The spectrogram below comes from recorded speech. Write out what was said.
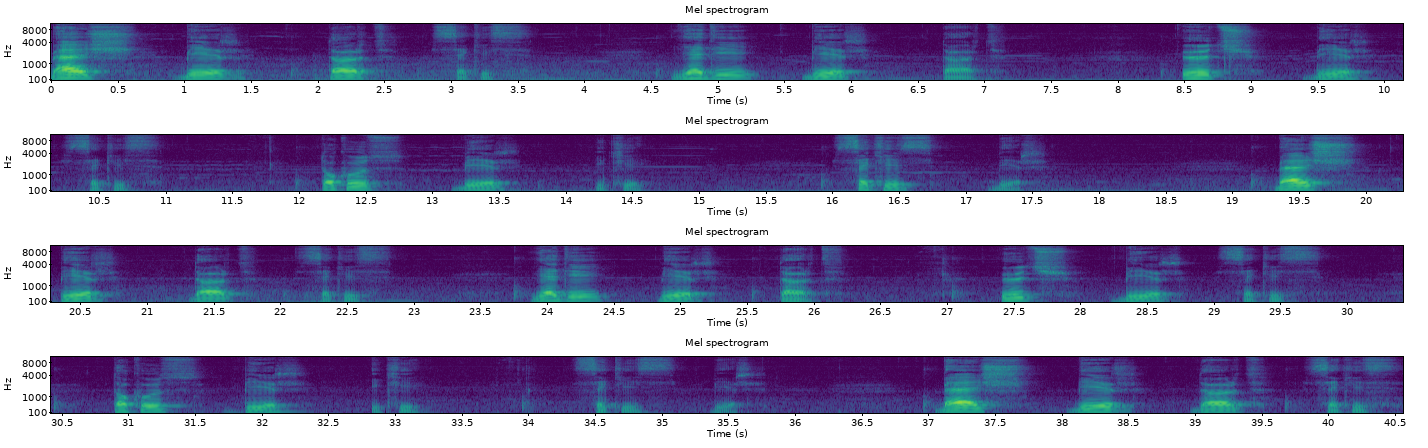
5, 1, 4, 8, 7, 1, 4, 3, 1, 8, 9, 1, 2, 8, 1, 5, 1, 4, 8, 7, 1, 4, 3, 1, 8, 9, 1, 2, 8, 1, 5, 1, 4, 8,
